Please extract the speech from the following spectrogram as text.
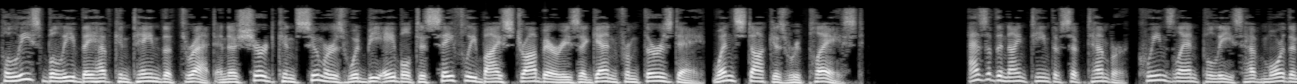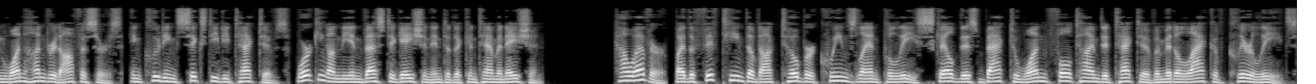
Police believe they have contained the threat and assured consumers would be able to safely buy strawberries again from Thursday, when stock is replaced. As of 19 September, Queensland Police have more than 100 officers, including 60 detectives, working on the investigation into the contamination. However, by 15 October Queensland Police scaled this back to one full-time detective amid a lack of clear leads.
